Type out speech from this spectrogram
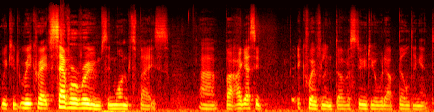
we could recreate several rooms in one space. Uh, but I guess it equivalent of a studio without building it.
